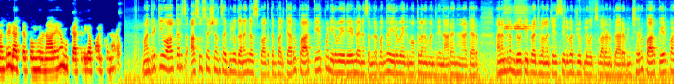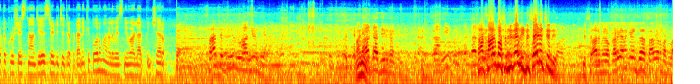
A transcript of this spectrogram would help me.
మంత్రి డాక్టర్ పొంగూరు నారాయణ ముఖ్య అతిథిగా పాల్గొన్నారు. మంత్రికి వాకర్స్ అసోసియేషన్ సభ్యులు ఘనంగా స్వాగతం పలికారు. పార్క్ ఏర్పడి ఇరవై ఐదేళ్ళైన సందర్భంగా ఇరవై ఐదు మొక్కలను మంత్రి నారాయణ నాటారు. అనంతరం జ్యోతి ప్రజ్వలన చేసి సిల్వర్ జూబ్లీ ఉత్సవాలను ప్రారంభించారు. పార్క్ ఏర్పాటు కృషి చేసిన జేఎస్ రెడ్డి చిత్రపటానికి పూలమాలలు వేసి నివాళులర్పించారు. సార్ సార్ బస్సు మీదే ఇటు సైడ్ వచ్చింది సార్ మీరు ఒక అడిగి వెనకేంటి సార్ సాగర్ పట్ల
